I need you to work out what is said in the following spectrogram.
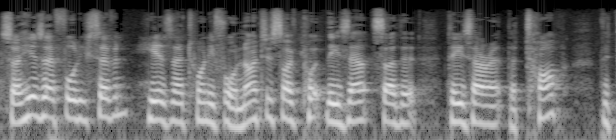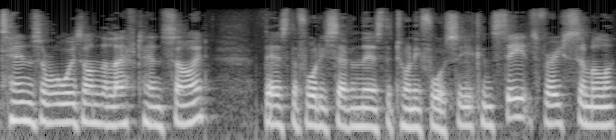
So here's our 47, here's our 24. Notice I've put these out so that these are at the top. The 10s are always on the left hand side. There's the 47, there's the 24. So you can see it's very similar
